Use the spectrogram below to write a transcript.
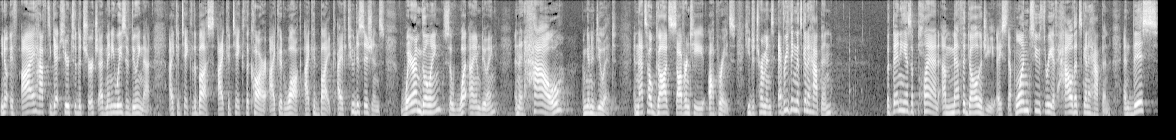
You know, if I have to get here to the church, I have many ways of doing that. I could take the bus, I could take the car, I could walk, I could bike. I have two decisions where I'm going, so what I am doing, and then how I'm going to do it. And that's how God's sovereignty operates. He determines everything that's going to happen, but then He has a plan, a methodology, a step one, two, three of how that's going to happen. And this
